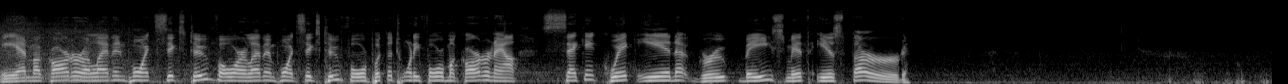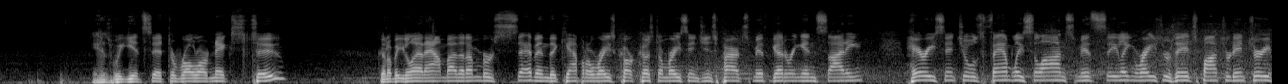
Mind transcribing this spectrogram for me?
And McCarter 11.624, 11.624. Put the 24 McCarter now. Second quick in Group B. Smith is third. As we get set to roll our next two. Going to be led out by the number seven, the Capital Race Car Custom Race Engines, Powered Smith Guttering and Siding. Harry Essentials Family Salon, Smith Ceiling, Razor's Edge sponsored entry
